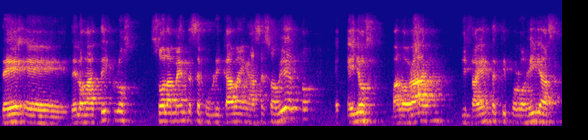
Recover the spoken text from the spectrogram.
de, eh, de los artículos solamente se publicaban en acceso abierto. Ellos valoraron diferentes tipologías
